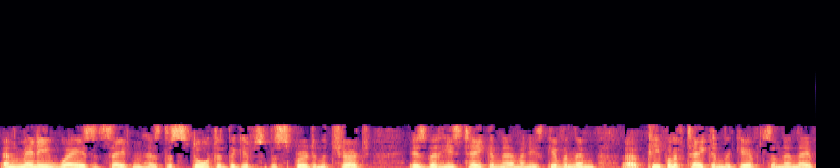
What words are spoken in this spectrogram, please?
And many ways that Satan has distorted the gifts of the Spirit in the church is that he's taken them and he's given them. Uh, people have taken the gifts and then they've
